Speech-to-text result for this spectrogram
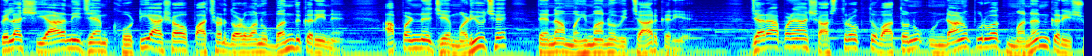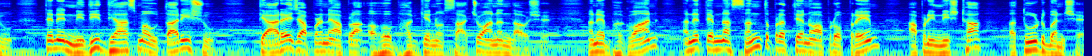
પેલા શિયાળની જેમ ખોટી આશાઓ પાછળ દોડવાનું બંધ કરીને આપણને જે મળ્યું છે તેના મહિમાનો વિચાર કરીએ. જ્યારે આપણે આ શાસ્ત્રોક્ત વાતોનું ઊંડાણપૂર્વક મનન કરીશું, તેને નિધિધ્યાસમાં ઉતારીશું ત્યારે જ આપણને આપણા અહોભાગ્યનો સાચો આનંદ આવશે. અને ભગવાન અને તેમના સંત પ્રત્યેનો આપણો પ્રેમ, આપણી નિષ્ઠા અતૂટ બનશે.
